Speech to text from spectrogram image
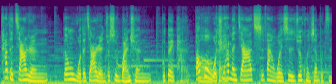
他的家人跟我的家人就是完全不对盘，包括我去他们家吃饭，我也是就浑身不自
